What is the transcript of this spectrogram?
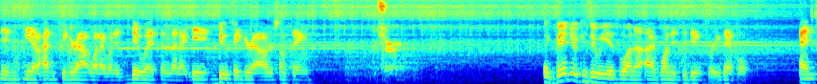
didn't, you know, hadn't figured out what I wanted to do with, and then I did do figure out or something. Sure. Like Banjo Kazooie is one I- I've wanted to do, for example. And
